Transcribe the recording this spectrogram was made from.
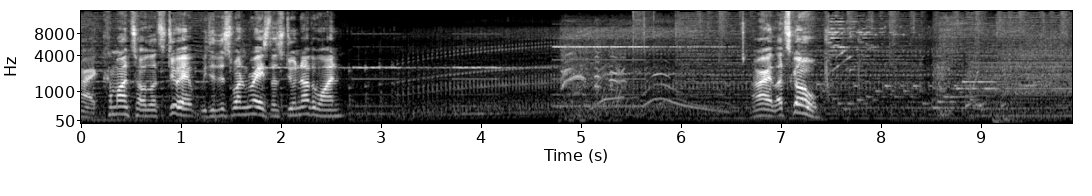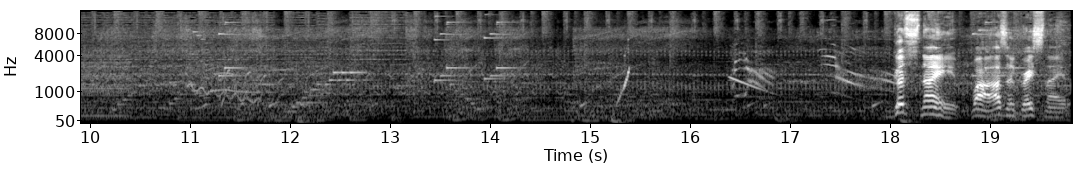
Alright, come on, Toad, let's do it. We did this one race, let's do another one. Alright, let's go. Good snipe. Wow, that's a great snipe.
